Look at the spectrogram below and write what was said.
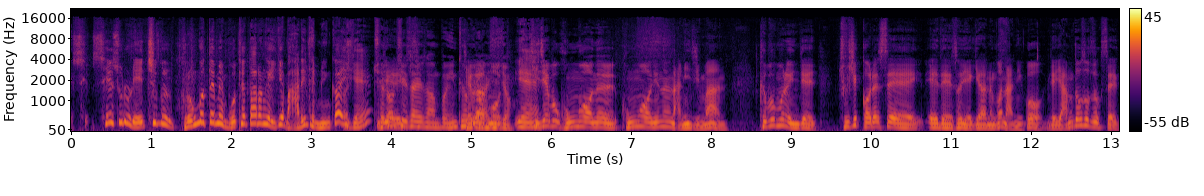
세- 세수를 예측을 그런 것 때문에 못했다는 게 이게 말이 됩니까 이게? 최강 이제 시사에서 한번 인터뷰를 제가 뭐 하시죠. 예. 기재부 공무원을 공무원은 아니지만 그 부분을 이제 주식 거래세에 대해서 얘기하는 건 아니고 이제 양도소득세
